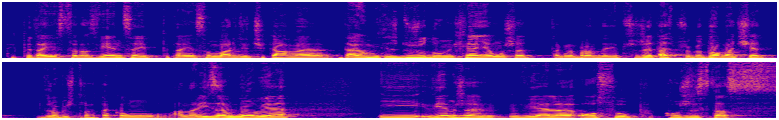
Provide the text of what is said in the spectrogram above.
Tych pytań jest coraz więcej, pytania są bardzo ciekawe, dają mi też dużo do myślenia. Muszę tak naprawdę je przeczytać, przygotować się, zrobić trochę taką analizę w głowie i wiem, że wiele osób korzysta z,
